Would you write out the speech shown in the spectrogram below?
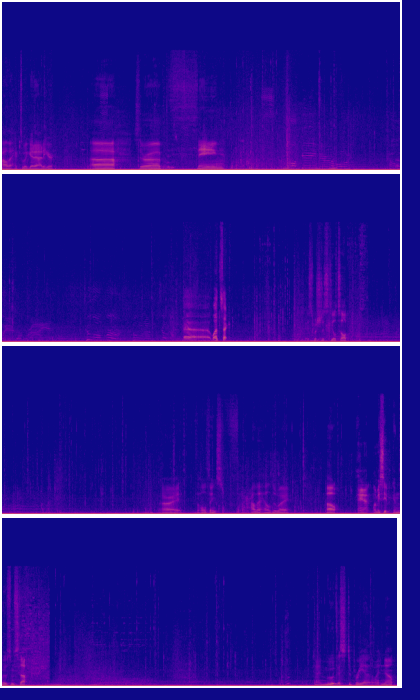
How the heck do I get out of here? Uh, is there a thing? Uh, one second. Okay, switch to steel tip. Alright, the whole thing's... How the hell do I... Oh, hang on. Let me see if I can move some stuff. Can I move this debris out of the way? No.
